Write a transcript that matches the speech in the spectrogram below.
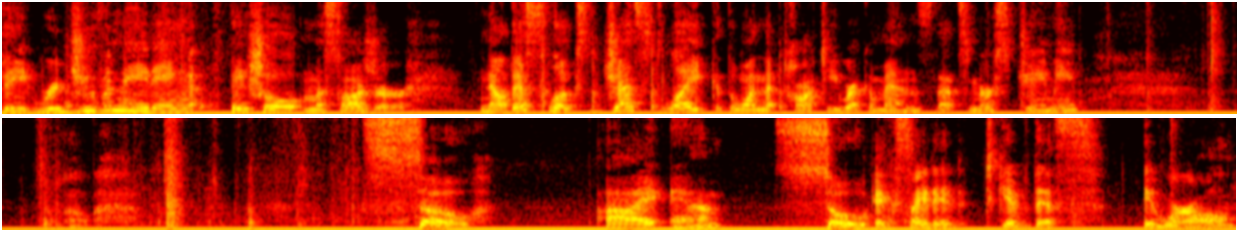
the Rejuvenating Facial Massager. Now, this looks just like the one that Tati recommends. That's Nurse Jamie. Oh. So, I am so excited to give this a whirl.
